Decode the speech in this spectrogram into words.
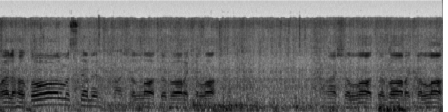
والهطول مستمر. ما شاء الله تبارك الله. ما شاء الله تبارك الله.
